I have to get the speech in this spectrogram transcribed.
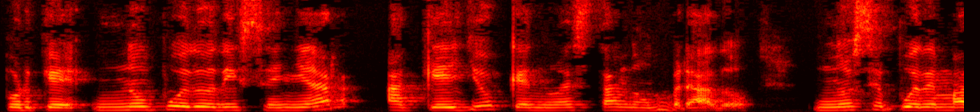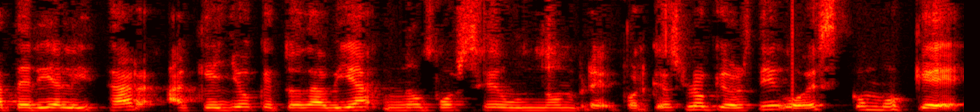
porque no puedo diseñar aquello que no está nombrado. No se puede materializar aquello que todavía no posee un nombre, porque es lo que os digo, es como que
